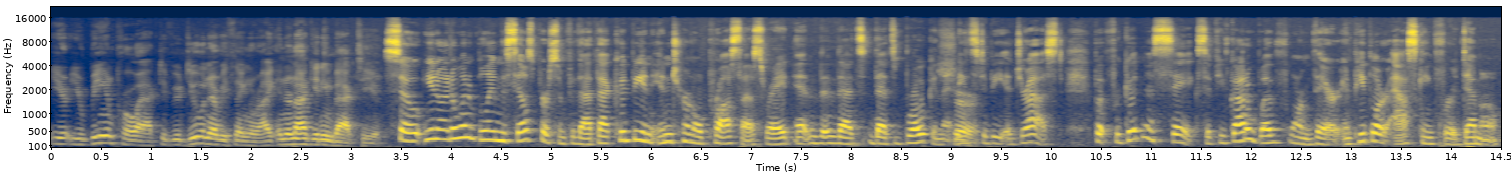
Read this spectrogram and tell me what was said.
you're, you're being proactive. You're doing everything right, and they're not getting back to you. So you know, I don't want to blame the salesperson for that. That could be an internal process, right? Eh, and that's that's broken. That Sure. needs to be addressed. But for goodness sakes, if you've got a web form there and people are asking for a demo,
